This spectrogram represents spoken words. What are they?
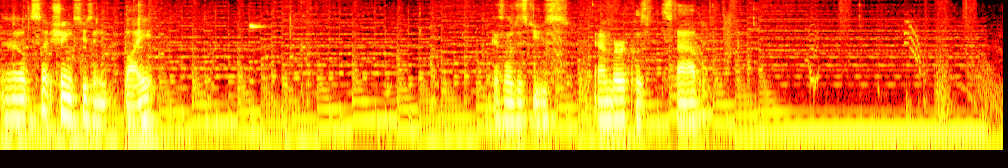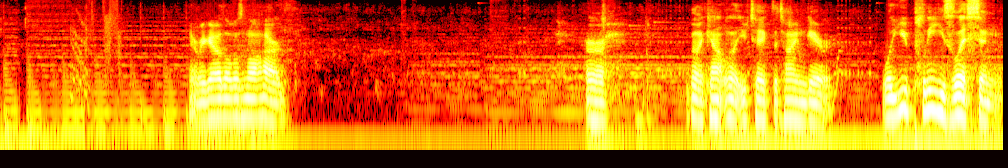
Uh, let's set Shinx using Bite. I Guess I'll just use Ember, because Stab. There we go, that was not hard. Er, but I can't let you take the time gear. Will you please listen?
